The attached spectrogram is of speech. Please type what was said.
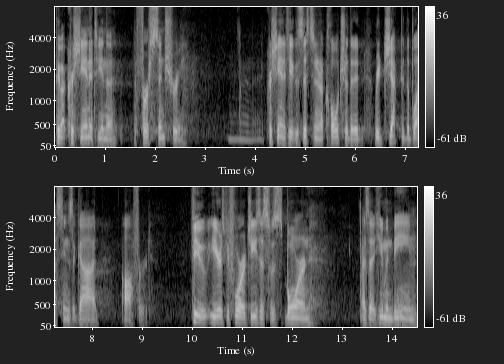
Think about Christianity in the, the first century. Christianity existed in a culture that had rejected the blessings that God offered. A few years before Jesus was born as a human being,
